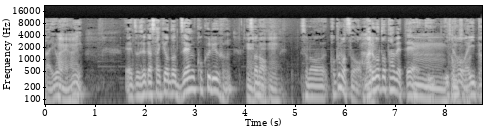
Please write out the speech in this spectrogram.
たように、えっ、と、それから先ほど全国流粉、えー、その、えーその穀物を丸ごと食べてい,、った方がいいと。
